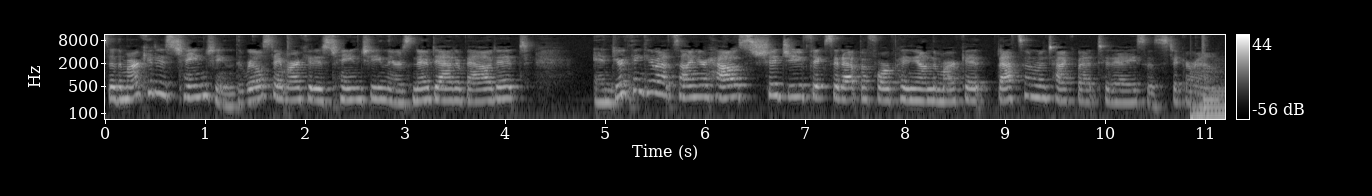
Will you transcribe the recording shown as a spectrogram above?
So the market is changing. The real estate market is changing. There's no doubt about it. And you're thinking about selling your house. Should you fix it up before putting it on the market? That's what I'm going to talk about today. So stick around.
